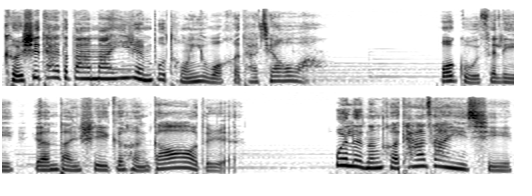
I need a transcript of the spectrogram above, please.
可是他的爸妈依然不同意我和他交往。我骨子里原本是一个很高傲的人。为了能和他在一起，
